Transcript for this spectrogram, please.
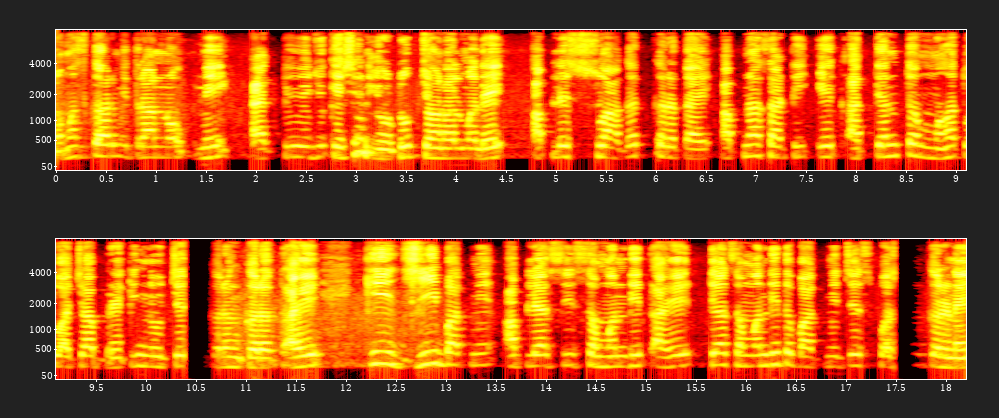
नमस्कार मित्रांनो मी ऍक्टिव्ह एज्युकेशन युट्यूब चॅनलमध्ये आपले स्वागत करत आहे. आपणासाठी एक अत्यंत महत्त्वाच्या ब्रेकिंग न्यूजचे करण करत आहे की जी बातमी आपल्याशी संबंधित आहे त्या संबंधित बातमीचे स्पष्ट करणे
